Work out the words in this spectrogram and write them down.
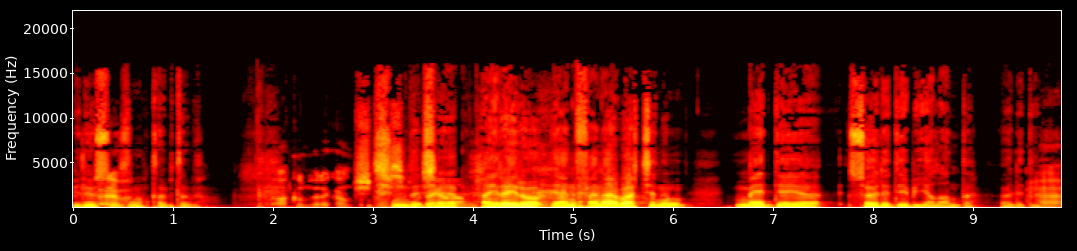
Biliyorsunuz değil mi? Tabii tabii. aklımda öyle kalmış. Neyse. Şimdi da şey yalanmış. yap- hayır hayır o yani Fenerbahçe'nin medyaya söylediği bir yalandı. Öyle değil. Ha,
